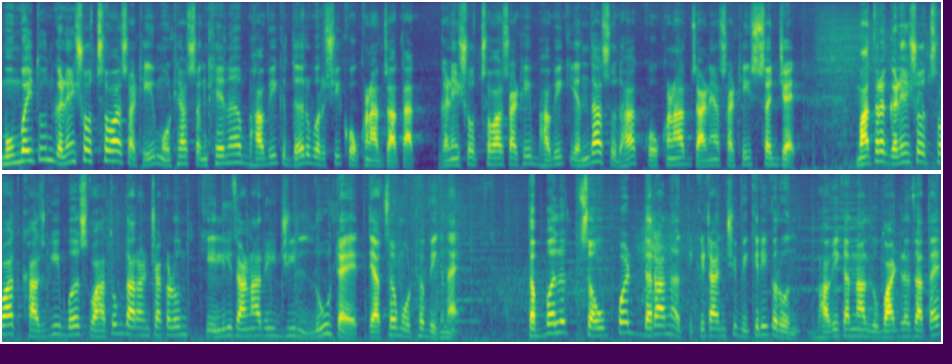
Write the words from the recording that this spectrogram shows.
मुंबईतून गणेशोत्सवासाठी मोठ्या संख्येनं भाविक दरवर्षी कोकणात जातात. गणेशोत्सवासाठी भाविक यंदासुद्धा कोकणात जाण्यासाठी सज्ज आहेत. मात्र गणेशोत्सवात खाजगी बस वाहतूकदारांच्याकडून केली जाणारी जी लूट आहे त्याचं मोठं विघ्न आहे. तब्बल चौपट दरानं तिकिटांची विक्री करून भाविकांना लुबाडलं जात आहे.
